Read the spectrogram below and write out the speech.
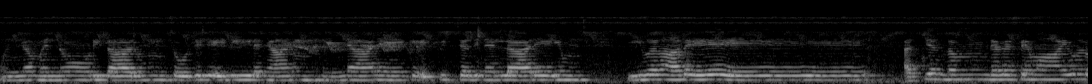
മുന്നമെന്നോടിതാരും ചോദ്യ ചെയ്തില്ല ഞാനും. നിന്നാനെ കേൾപ്പിച്ചതിനെല്ലാരെയും ജീവനാഥേ അത്യന്തം രഹസ്യമായുള്ള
